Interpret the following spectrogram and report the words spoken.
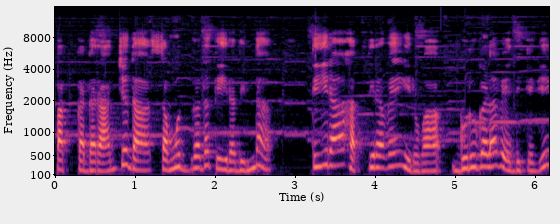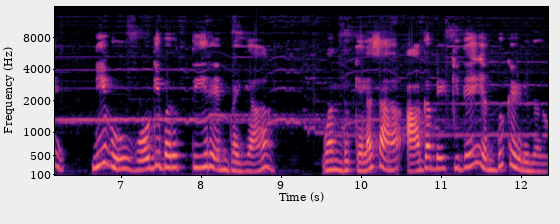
ಪಕ್ಕದ ರಾಜ್ಯದ ಸಮುದ್ರದ ತೀರದಿಂದ ತೀರಾ ಹತ್ತಿರವೇ ಇರುವ ಗುರುಗಳ ವೇದಿಕೆಗೆ ನೀವು ಹೋಗಿ ಬರುತ್ತೀರೇನ್ರಯ್ಯ ಒಂದು ಕೆಲಸ ಆಗಬೇಕಿದೆ ಎಂದು ಕೇಳಿದರು.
